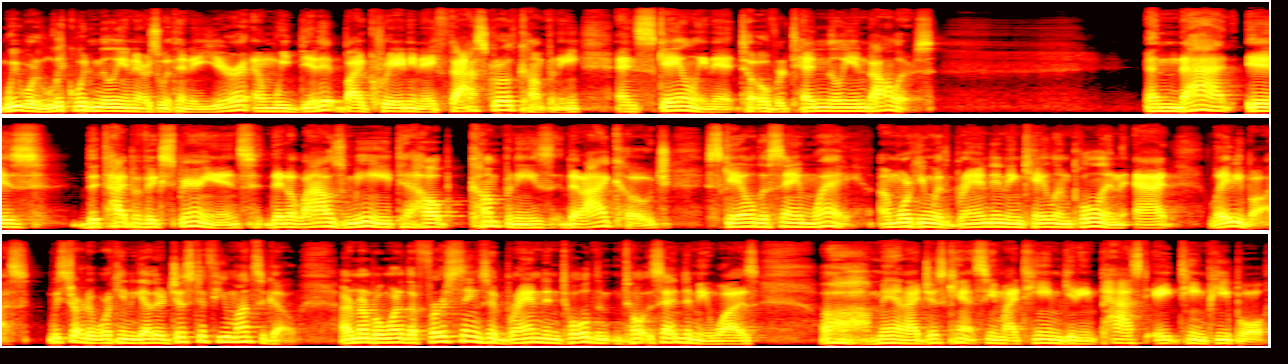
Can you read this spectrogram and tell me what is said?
We were liquid millionaires within a year, and we did it by creating a fast growth company and scaling it to over $10 million. And that is the type of experience that allows me to help companies that I coach scale the same way. I'm working with Brandon and Kaylin Pullen at Lady Boss. We started working together just a few months ago. I remember one of the first things that Brandon told, told said to me was, "Oh man, I just can't see my team getting past 18 people.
